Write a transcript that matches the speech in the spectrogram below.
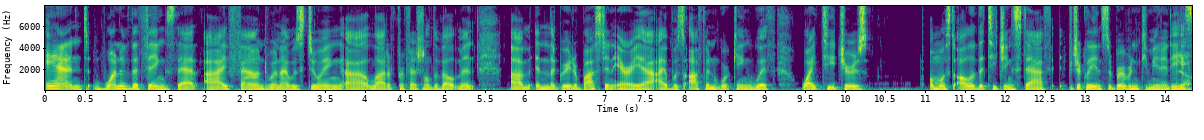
and one of the things that I found when I was doing a lot of professional development um, in the greater Boston area, I was often working with white teachers. Almost all of the teaching staff, particularly in suburban communities, Yeah.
